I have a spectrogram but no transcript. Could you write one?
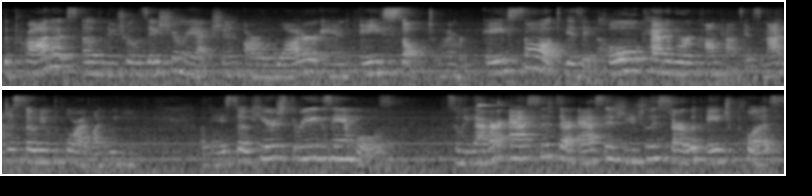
The products of neutralization reaction are water and a salt. Remember, a salt is a whole category of compounds. It's not just sodium chloride like we eat. Okay, so here's three examples. So we have our acids. Our acids usually start with H+. plus.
